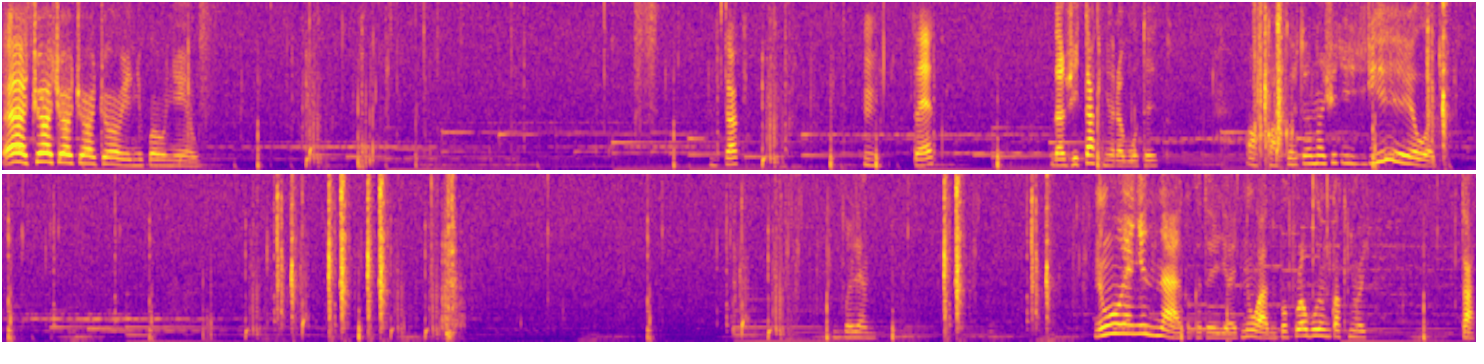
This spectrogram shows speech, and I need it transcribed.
Э, чё, чё, чё, чё, я не понял. Так. Хм, так. Даже и так не работает. А как это значит сделать? Попробуем как-нибудь. Так.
